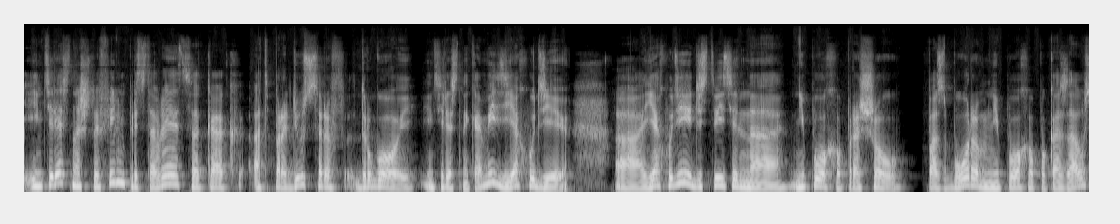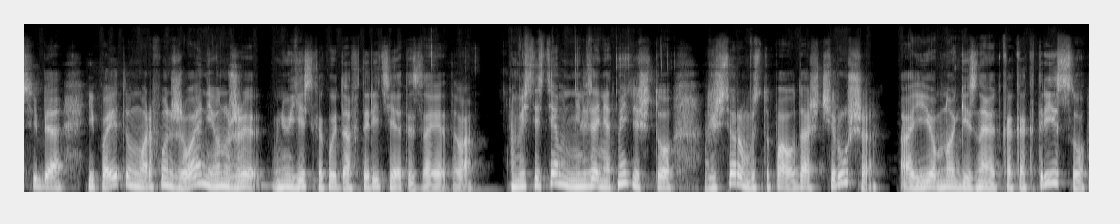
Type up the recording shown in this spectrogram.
Интересно, что фильм представляется как от продюсеров другой интересной комедии «Я худею». А, «Я худею» действительно неплохо прошел по сборам неплохо показал себя, и поэтому марафон желаний, он уже, у него есть какой-то авторитет из-за этого. Вместе с тем нельзя не отметить, что режиссером выступала Даша Чаруша, ее многие знают как актрису,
